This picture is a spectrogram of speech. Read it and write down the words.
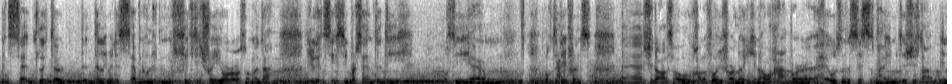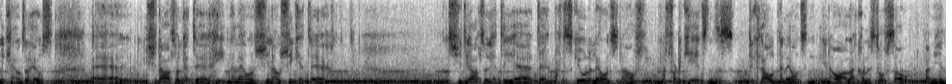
it's set like the the limit is seven hundred and fifty three euro or something like that. You get sixty percent of the of the um, of the difference. Uh, she'd also qualify for like you know a HAP or a housing assistance payment if she's not in a council house. Uh, should also get the heating allowance. You know she get the she'd also get the uh, the back to school allowance and all f- for the kids and the, the clothing allowance and you know all that kind of stuff. So I mean,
